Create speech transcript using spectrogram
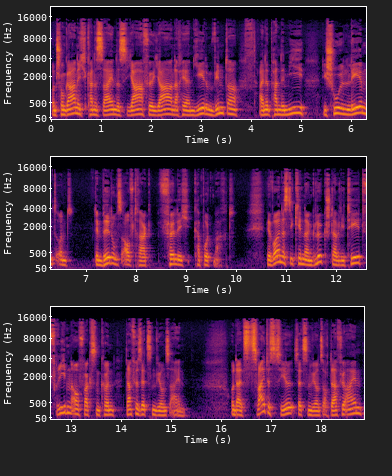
Und schon gar nicht kann es sein, dass Jahr für Jahr nachher in jedem Winter eine Pandemie die Schulen lähmt und den Bildungsauftrag völlig kaputt macht. Wir wollen, dass die Kinder in Glück, Stabilität, Frieden aufwachsen können. Dafür setzen wir uns ein. Und als zweites Ziel setzen wir uns auch dafür ein,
